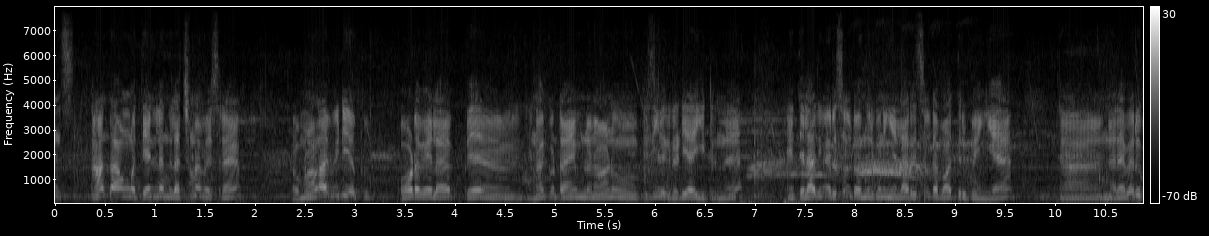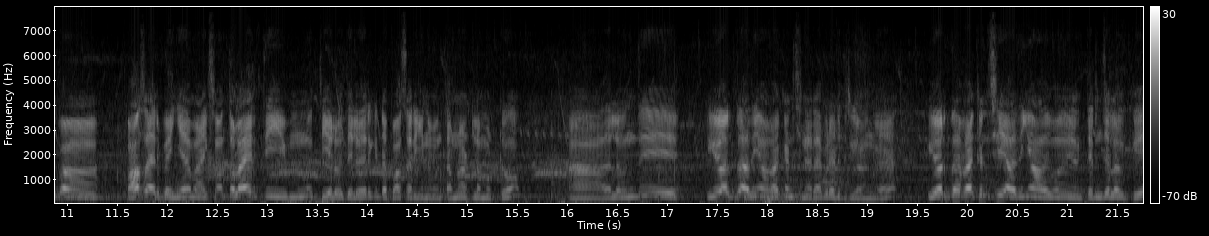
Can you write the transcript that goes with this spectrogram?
ஃப்ரெண்ட்ஸ் நான் தான் அவங்க தேனிலேருந்து லட்சணம் பேசுகிறேன் ரொம்ப நாளாக வீடியோ போடவே இல்லை. பே எனக்கும் டைமில் நானும் ஃபிசிக்கலுக்கு ரெடி ஆகிட்டு இருந்தேன். நேற்று எல்லாத்துக்குமே ரிசல்ட் வந்திருக்கும் நீங்கள் எல்லோரும் ரிசல்ட்டை பார்த்துருப்பீங்க. நிறைய பேர் பா பாஸ் ஆகிருப்பீங்க மேக்ஸிமம் தொள்ளாயிரத்தி முந்நூற்றி எழுபத்தேழு பேர்கிட்ட பாஸ் ஆகிருக்கீங்க நம்ம தமிழ்நாட்டில் மட்டும். அதில் வந்து நியூயார்க் தான் அதிகம் வேக்கன்சி நிறைய பேர் எடுத்திருக்காங்க. நியூயார்க் தான் வேக்கன்சி அதிகம் அது எனக்கு தெரிஞ்ச அளவுக்கு.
